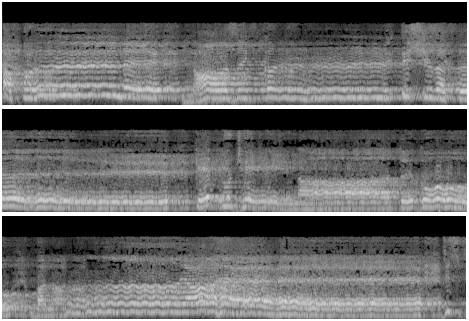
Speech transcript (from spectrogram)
اپنے ناز کر عشرت۔ تجھے نات گو بنایا ہے جس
